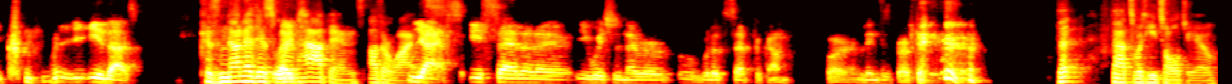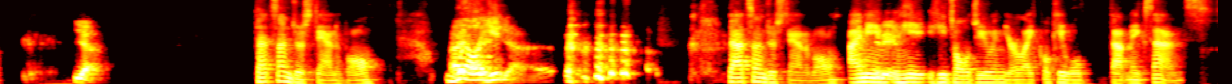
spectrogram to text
He, he does. Because none of this like, would have happened otherwise. Yes, he said that uh, he wishes never would have said to come for Lindsay's birthday. that that's what he told you. Yeah, that's understandable. Well, I, I, you, yeah. that's understandable. I mean, he he told you, and you're like, okay, well, that makes sense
